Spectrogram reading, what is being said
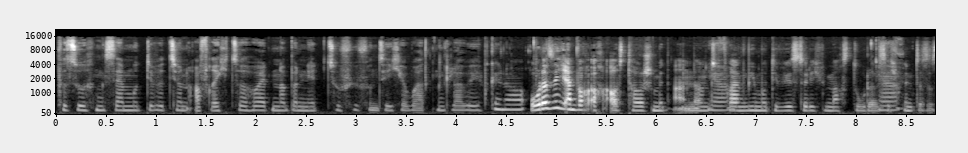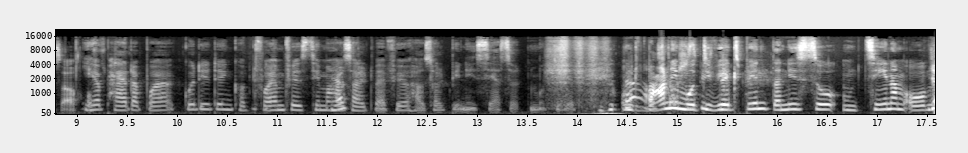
versuchen, seine Motivation aufrechtzuerhalten, aber nicht zu viel von sich erwarten, glaube ich. Genau. Oder sich einfach auch austauschen mit anderen und Ja. zu fragen, wie motivierst du dich, wie machst du das? Ja. Ich finde, das ist auch Ich habe heute ein paar gute Ideen gehabt, vor allem für das Thema Ja. Haushalt, weil für Haushalt bin ich sehr selten motiviert. Und wenn ich motiviert bin, dann ist so um 10 am Abend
